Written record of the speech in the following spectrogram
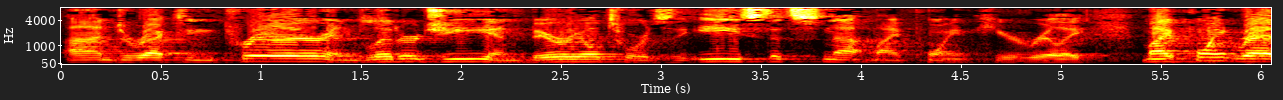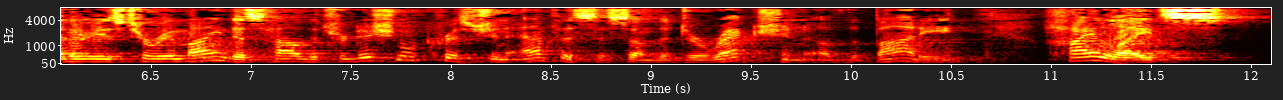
on directing prayer and liturgy and burial towards the east, that's not my point here, really. My point, rather, is to remind us how the traditional Christian emphasis on the direction of the body highlights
